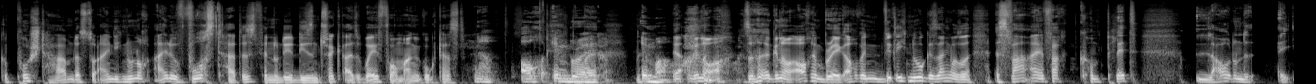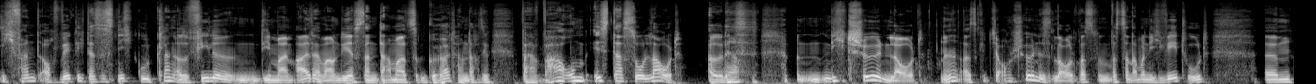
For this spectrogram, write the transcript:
gepusht haben, dass du eigentlich nur noch eine Wurst hattest, wenn du dir diesen Track als Waveform angeguckt hast. Ja, auch im Break. Weil, Immer. Ja, genau. Also, genau, auch im Break. Auch wenn wirklich nur Gesang war. Es war einfach komplett laut und ich fand auch wirklich, dass es nicht gut klang. Also viele, die in meinem Alter waren und die es dann damals gehört haben, dachten, warum ist das so laut? Also das ja. nicht schön laut. Ne? Also es gibt ja auch ein schönes Laut, was, was dann aber nicht wehtut. Ähm,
